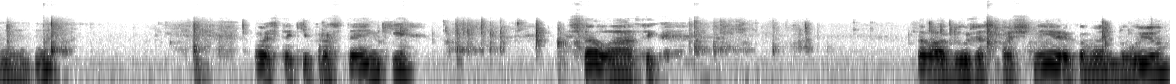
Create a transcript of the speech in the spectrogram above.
Угу. Ось такі простенькі. Салатик. Салат дуже смачний, рекомендую.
